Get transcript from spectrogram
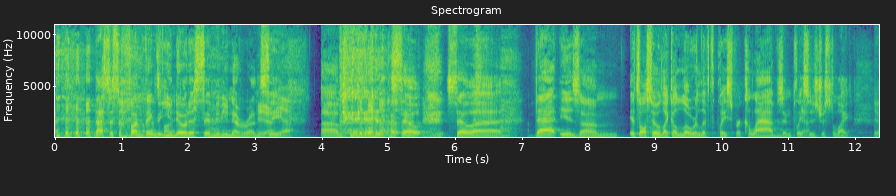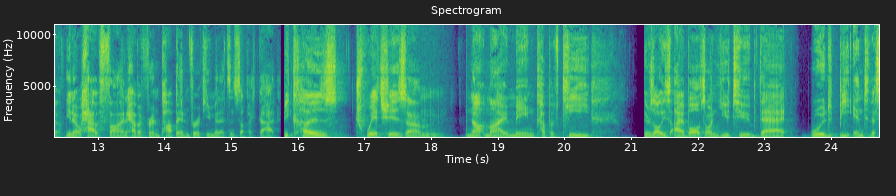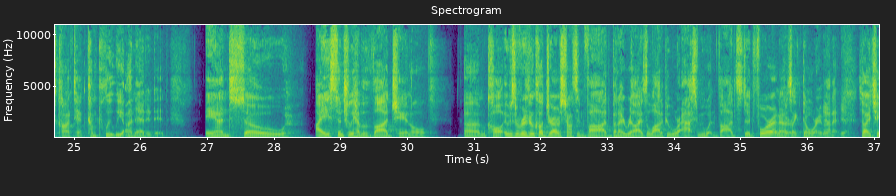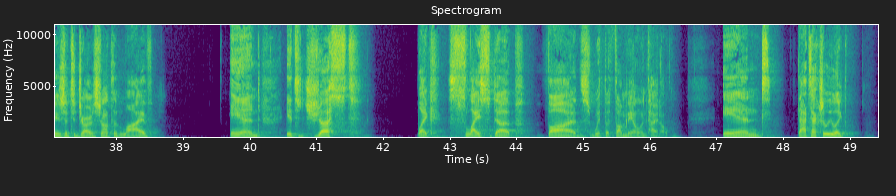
That's just a fun thing that you notice and then you never unsee. Yeah. um, so so uh, that is um, it's also like a lower lift place for collabs and places just to like Yeah. you know have fun, have a friend pop in for a few minutes and stuff like that. Because Twitch is um, not my main cup of tea. There's all these eyeballs on YouTube that would be into this content completely unedited, and so I essentially have a VOD channel um, called. It was originally called Jarvis Johnson VOD, but I realized a lot of people were asking me what VOD stood for, and I was like, "Don't worry about it." So I changed it to Jarvis Johnson Live, and it's just like sliced up VODs with the thumbnail and title, and that's actually like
